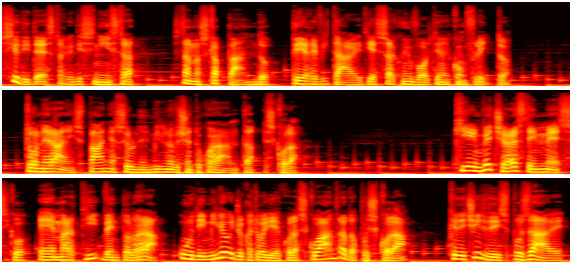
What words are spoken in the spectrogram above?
sia di destra che di sinistra, stanno scappando per evitare di essere coinvolti nel conflitto. Tornerà in Spagna solo nel 1940, Escolà. Chi invece resta in Messico è Martí Ventolrà, uno dei migliori giocatori di quella squadra dopo Escolà, che decide di sposare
